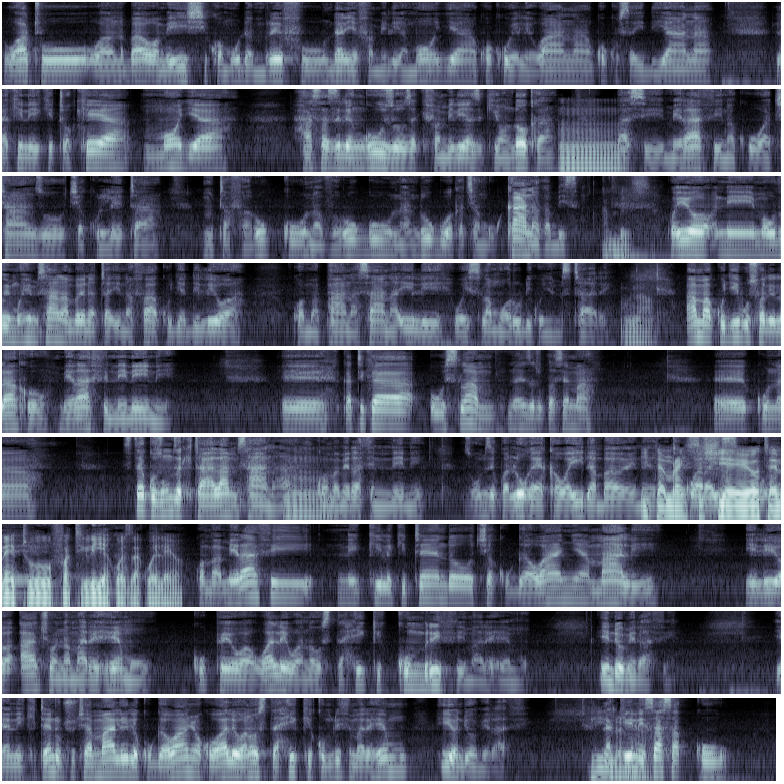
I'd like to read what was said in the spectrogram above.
Watu ambao wameishi kwa muda mrefu ndani ya familia moja kwa kuelewana, kwa kusaidiana, lakini ikitokea mmoja hasa zile nguzo za kifamilia zikiondoka mm, basi mirathi inakuwa chanzo cha kuleta mtafaruku na vurugu na ndugu wakachangukana kabisa. kabisa Kwa hiyo ni maudhui muhimu sana ambayo inata, inafaa kujadiliwa kwa mapana sana ili Waislamu warudi kwenye mstari. no. Ama kujibu swali lako, mirathi ni nini? E, katika Uislamu tunaweza tukasema e, kuna sitaki kuzungumza kitaalamu sana mm. kwamba mirathi ni nini, zungumze kwa lugha ya kawaida ambayo itamrahisishia yoyote anayetufuatilia kuweza kuelewa kwamba mirathi ni kile kitendo cha kugawanya mali iliyoachwa na marehemu kupewa wale wanaostahiki kumrithi marehemu. Hii ndio mirathi, yaani kitendo tu cha mali ile kugawanywa kwa wale wanaostahiki kumrithi marehemu, hiyo ndio mirathi. Hilo Lakini ya. sasa ku,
